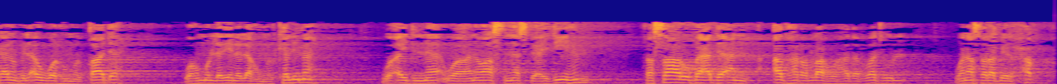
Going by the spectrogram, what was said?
كانوا بالأول هم القادة وهم الذين لهم الكلمة وأيدي ونواصي الناس بأيديهم فصاروا بعد أن أظهر الله هذا الرجل ونصر به الحق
